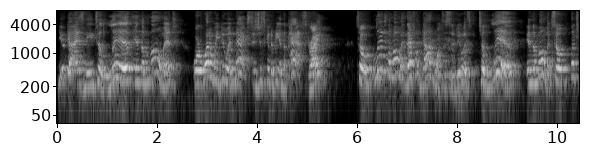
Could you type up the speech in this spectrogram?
you guys need to live in the moment or what are we doing next is just going to be in the past, right? So live in the moment. That's what God wants us to do is to live in the moment. So let's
